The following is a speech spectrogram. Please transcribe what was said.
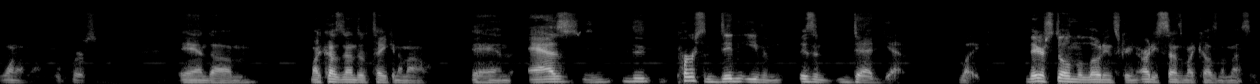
one on one person. And um, my cousin ends up taking him out. And as the person didn't even isn't dead yet, like they're still in the loading screen. Already sends my cousin a message.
